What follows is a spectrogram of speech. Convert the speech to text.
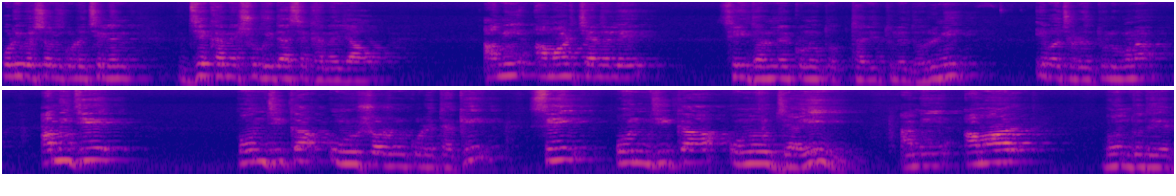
পরিবেশন করেছিলেন, যেখানে সুবিধা সেখানে যাও। আমি আমার চ্যানেলে সেই ধরনের কোনো তথ্যাদি তুলে ধরিনি এবছরে তুলব না। আমি যে পঞ্জিকা অনুসরণ করে থাকি, সেই পঞ্জিকা অনুযায়ী আমি আমার বন্ধুদের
